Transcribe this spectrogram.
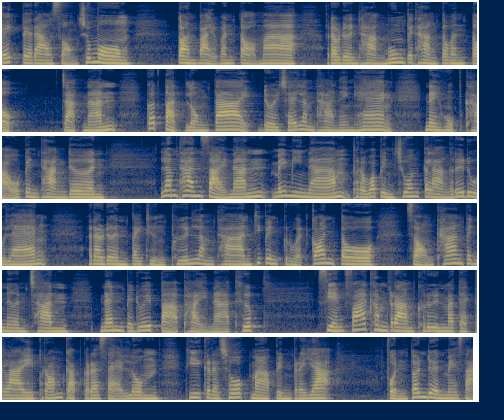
ล็ก ๆ ไปราวสองชั่วโมง ตอนบ่ายวันต่อมา เราเดินทางมุ่งไปทางตะวันตกจากนั้นก็ตัดลงใต้โดยใช้ลำธารแห้งๆในหุบเขาเป็นทางเดิน ลำธารสายนั้นไม่มีน้ำเพราะว่าเป็นช่วงกลางฤดูแล้ง เราเดินไปถึงพื้นลำธารที่เป็นกรวดก้อนโต สองข้างเป็นเนินชัน แน่นไปด้วยป่าไผ่นาทึบ เสียงฟ้าคำรามครืนมาแต่ไกล พร้อมกับกระแสลมที่กระโชกมาเป็นระยะ ฝนต้นเดือนเมษา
